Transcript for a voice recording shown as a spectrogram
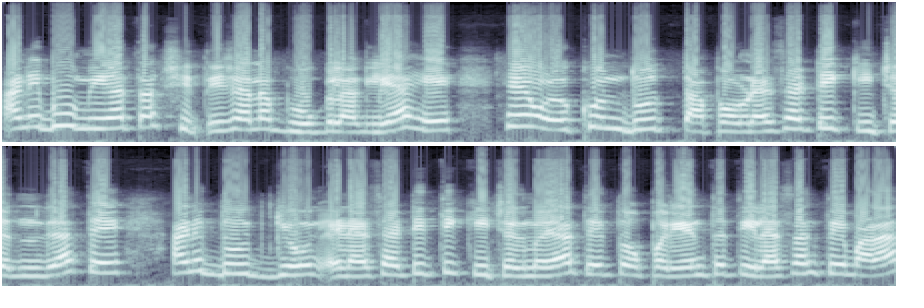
आणि भूमी आता क्षितिजाला भूक लागली आहे. हे ओळखून दूध तापवण्यासाठी किचनमध्ये जाते आणि दूध घेऊन येण्यासाठी ती किचनमध्ये जाते. तोपर्यंत तिला सांगते बाळा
